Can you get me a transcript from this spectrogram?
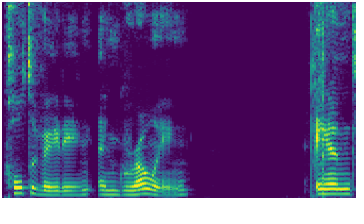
cultivating and growing. And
